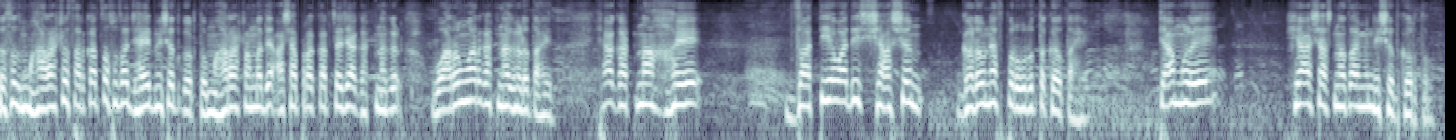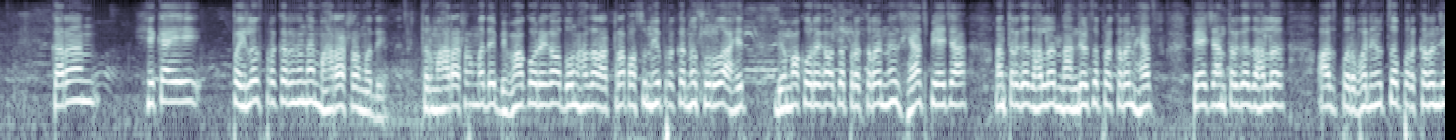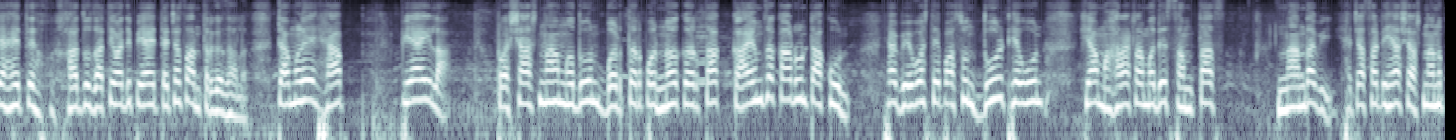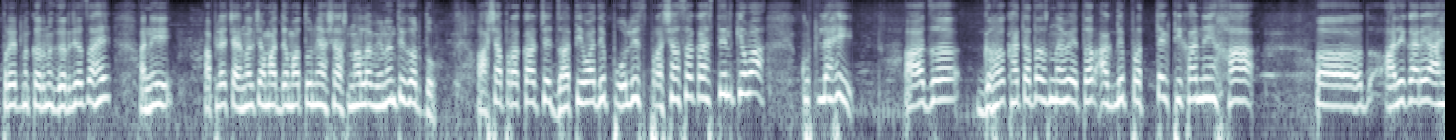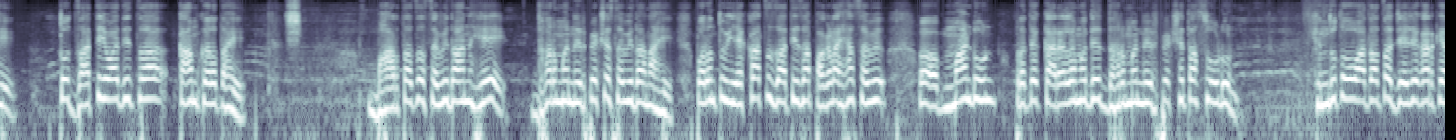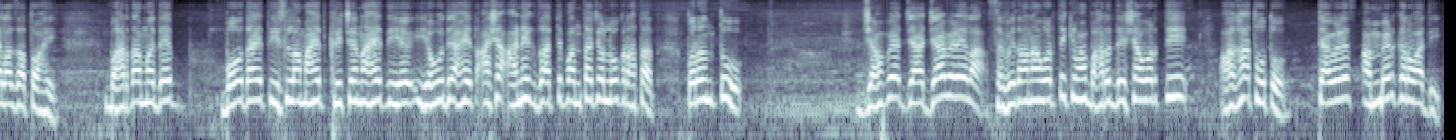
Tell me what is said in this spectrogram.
तसंच महाराष्ट्र सरकारचा सुद्धा जाहीर निषेध करतो. महाराष्ट्रामध्ये अशा प्रकारच्या ज्या घटना घड वारंवार घटना घडत आहेत ह्या घटना हे जातीयवादी शासन घडवण्यास प्रवृत्त करत आहे. त्यामुळे ह्या शासनाचा आम्ही निषेध करतो. कारण हे काही पहिलंच प्रकरण नाही महाराष्ट्रामध्ये. तर महाराष्ट्रामध्ये भीमा कोरेगाव दोन हजार अठरापासून हे प्रकरणं सुरू आहेत. भीमा कोरेगावचं प्रकरण ह्याच पियाच्या अंतर्गत झालं. नांदेडचं प्रकरण ह्याच पियाच्या अंतर्गत झालं. आज परभणीचं प्रकरण जे आहे ते हा जो जातीवादी पिया आहे त्याच्याच अंतर्गत झालं. त्यामुळे ह्या पी प्रशासनामधून बडतर्फ न करता कायमचं काढून टाकून ह्या व्यवस्थेपासून दूर ठेवून ह्या महाराष्ट्रामध्ये समता नांदावी. ह्याच्यासाठी ह्या शासनानं प्रयत्न करणं गरजेचं आहे आणि आपल्या चॅनलच्या माध्यमातून ह्या शासनाला विनंती करतो. अशा प्रकारचे जातीवादी पोलीस प्रशासक असतील किंवा कुठल्याही आज ग्रह खात्यातच नव्हे तर अगदी प्रत्येक ठिकाणी हा अधिकारी आहे तो जातीवादीचं काम करत आहे. श- भारताचं संविधान हे धर्मनिरपेक्ष संविधान आहे. परंतु एकाच जातीचा पगडा ह्या सवि मांडून प्रत्येक कार्यालयामध्ये धर्मनिरपेक्षता सोडून हिंदुत्ववादाचा जय जयकार केला जातो आहे. भारतामध्ये बौद्ध आहेत इस्लाम आहेत ख्रिश्चन आहेत य यहुदी आहेत अशा अनेक जातीपंथाचे लोक राहतात. परंतु ज्यावेळे ज्या ज्या वेळेला संविधानावरती किंवा भारत देशावरती आघात होतो त्यावेळेस आंबेडकरवादी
